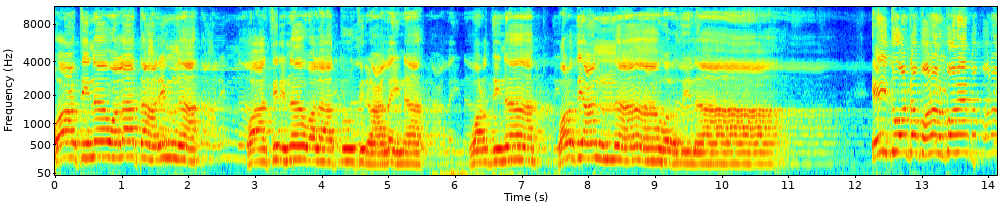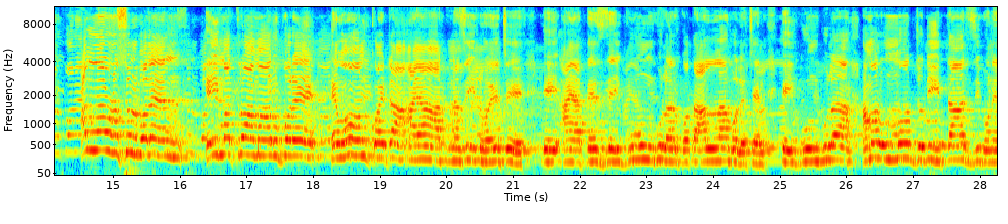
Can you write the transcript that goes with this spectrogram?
ওয়া আতিনা ওয়ালা তাহরিমনা ওয়া আতিরনা ওয়ালা তুতির আলাইনা ওয়ারদিনা, ওয়ারদি আন্না, ওয়ারদিনা। এই দোয়াটা পড়ার পরে আল্লাহ রসুল বলেন এই মাত্র আমার উপরে এমন কয়টা আয়াত নাজিল হয়েছে। এই আয়াতের যেই গুণগুলার কথা আল্লাহ বলেছেন, এই গুণগুলা আমার উম্মত যদি তার জীবনে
